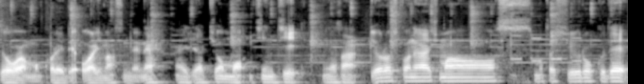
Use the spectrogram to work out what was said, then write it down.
今日はもうこれで終わりますんでね。はい、じゃあ今日も一日皆さんよろしくお願いします。また収録で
